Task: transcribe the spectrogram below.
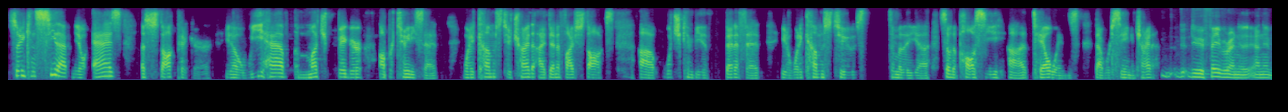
So you can see that, you know, as a stock picker, you know, we have a much bigger opportunity set when it comes to trying to identify stocks uh, which can be a benefit, you know, when it comes to some of the uh, some of the policy uh, tailwinds that we're seeing in China. Do you favor any any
